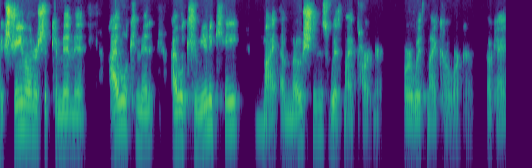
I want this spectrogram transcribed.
extreme ownership commitment i will commit i will communicate my emotions with my partner or with my coworker okay?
